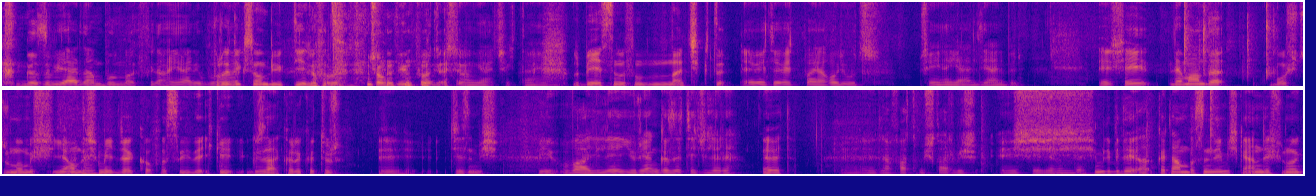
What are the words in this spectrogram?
gazı bir yerden bulmak falan yani bunlar Prodüksiyon büyük değil. pro- çok büyük prodüksiyon gerçekten yani. B sınıfından çıktı. Evet evet bayağı Hollywood şeyine geldi yani böyle. E, şey Leman'da boş durmamış. Yanlış medya kafasıyla iki güzel karikatür e, çizmiş. Bir valiliğe yürüyen gazetecilere Evet. e, laf atmışlar bir e, şeylerinde. Şimdi bir de hakikaten basın demişken de şunu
